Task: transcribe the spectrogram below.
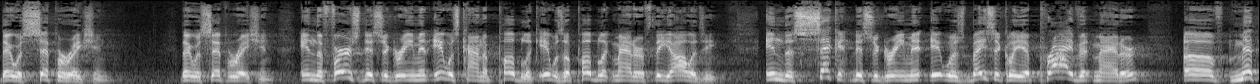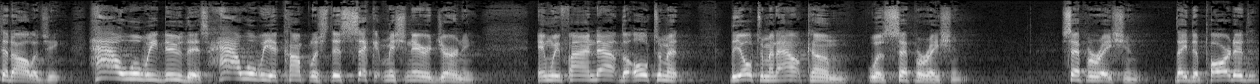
There was separation. There was separation. In the first disagreement, it was kind of public. It was a public matter of theology. In the second disagreement, it was basically a private matter of methodology. How will we do this? How will we accomplish this second missionary journey? And we find out the ultimate, the ultimate outcome was separation. Separation. They departed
